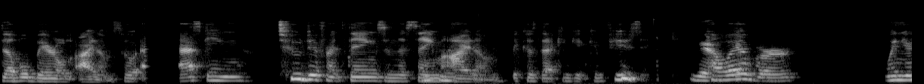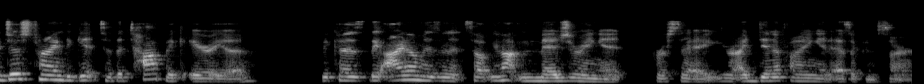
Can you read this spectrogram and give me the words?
double barreled items. So asking two different things in the same Mhm. item because that can get confusing. Yeah. However, when you're just trying to get to the topic area, because the item is in itself, you're not measuring it per se, you're identifying it as a concern.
